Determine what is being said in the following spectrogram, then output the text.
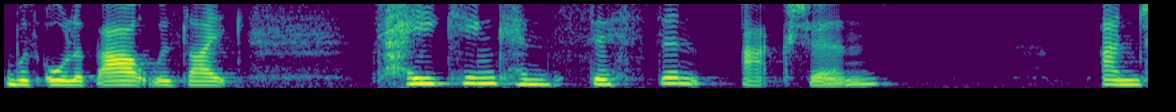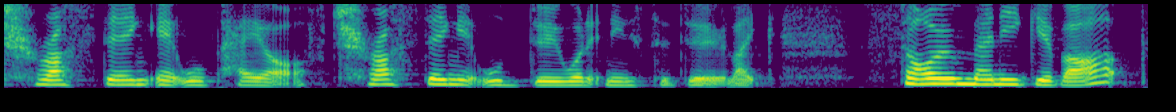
was all about was like taking consistent action and trusting it will pay off, trusting it will do what it needs to do. Like so many give up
